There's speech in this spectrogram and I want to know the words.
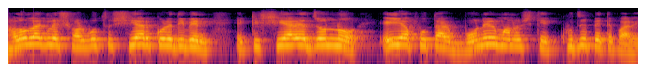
ভালো লাগলে সর্বোচ্চ শেয়ার করে দিবেন। একটি শেয়ারের জন্য এই আপু তার বোনের মানুষকে খুঁজে পেতে পারে।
